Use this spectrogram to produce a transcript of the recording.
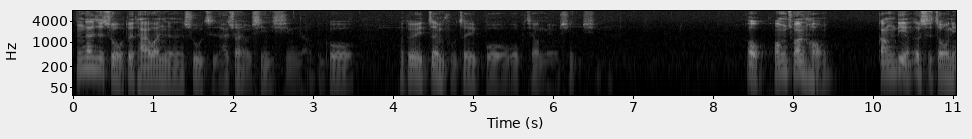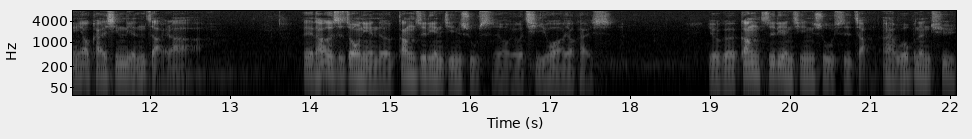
应该是说我对台湾人的素质还算有信心的，不过我对政府这一波我比较没有信心。哦，黄传宏《钢炼二十周年要开新连载啦，而且他二十周年的《钢之炼金术师》哦，有个企划要开始，有个《钢之炼金术师展》，哎，我又不能去。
